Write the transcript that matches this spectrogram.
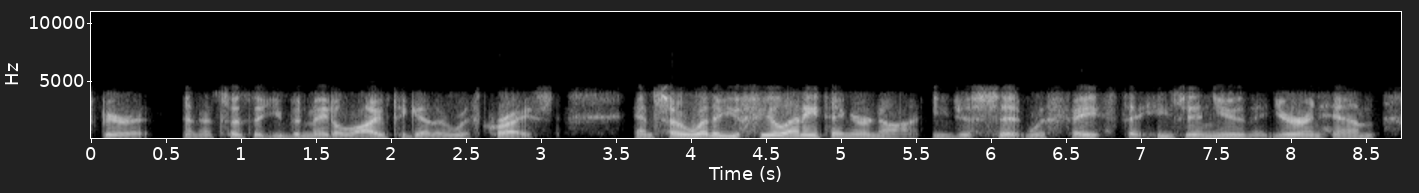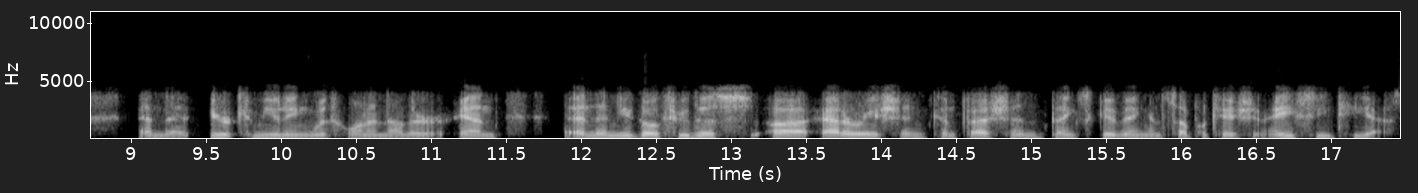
spirit, and it says that you've been made alive together with Christ. And so, whether you feel anything or not, you just sit with faith that He's in you, that you're in Him, and that you're communing with one another. And and then you go through this uh, adoration, confession, thanksgiving, and supplication, ACTS.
